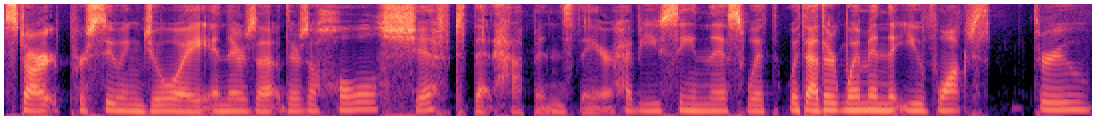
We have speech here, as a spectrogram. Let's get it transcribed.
start pursuing joy and there's a there's a whole shift that happens there. Have you seen this with with other women that you've walked through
